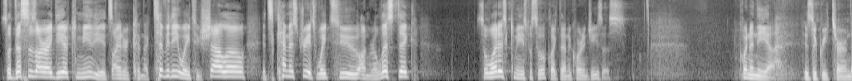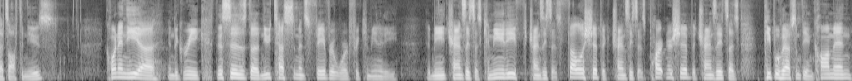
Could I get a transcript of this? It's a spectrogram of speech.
So, this is our idea of community. It's either connectivity, way too shallow, it's chemistry, it's way too unrealistic. So, what is community supposed to look like then, according to Jesus? Koinonia is the Greek term that's often used. Koinonia in the Greek, this is the New Testament's favorite word for community. It means, translates as community, translates as fellowship, it translates as partnership, it translates as people who have something in common.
